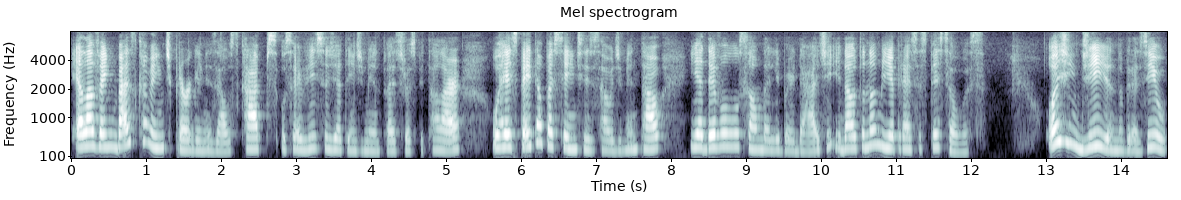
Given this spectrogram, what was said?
Ela vem basicamente para organizar os CAPs, os serviços de atendimento extra-hospitalar, o respeito ao paciente de saúde mental e a devolução da liberdade e da autonomia para essas pessoas. Hoje em dia, no Brasil,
